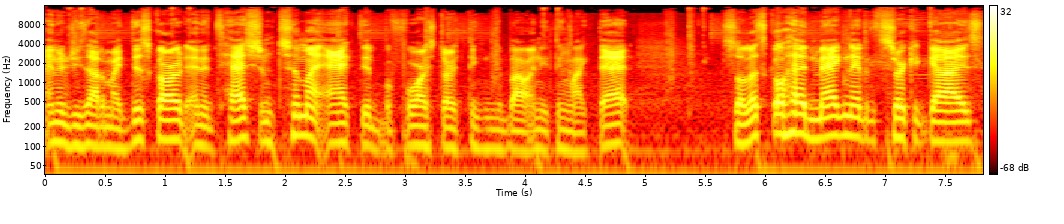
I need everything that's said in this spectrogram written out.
energies out of my discard and attach them to my active before I start thinking about anything like that. So let's go ahead and magnetic circuit guys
